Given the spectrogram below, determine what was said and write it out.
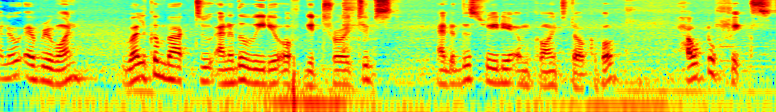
Hello everyone, welcome back to another video of Get Droid tips. And in this video I'm going to talk about how to fix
